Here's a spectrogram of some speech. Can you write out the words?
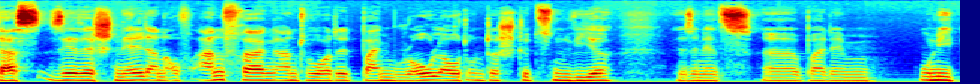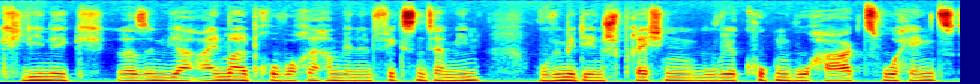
das sehr, sehr schnell dann auf Anfragen antwortet. Beim Rollout unterstützen wir. Wir sind jetzt äh, bei dem Uniklinik, da sind wir einmal pro Woche, haben wir einen fixen Termin, wo wir mit denen sprechen, wo wir gucken, wo hakt's, wo hängt's,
